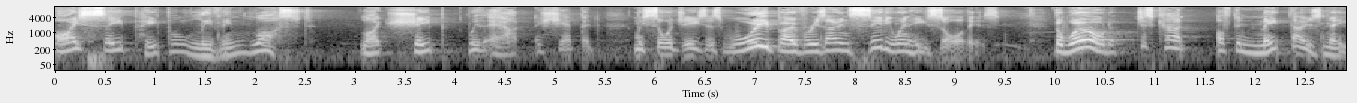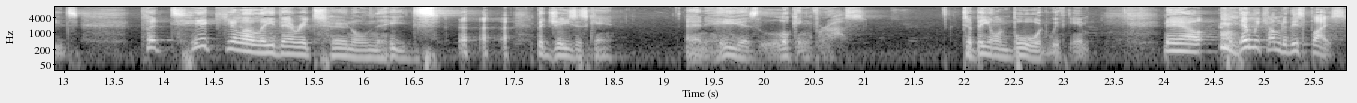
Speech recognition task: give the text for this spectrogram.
I see people living lost, like sheep without a shepherd. We saw Jesus weep over his own city when he saw this. The world just can't often meet those needs, particularly their eternal needs. but Jesus can. And he is looking for us to be on board with him. Now, then we come to this place.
